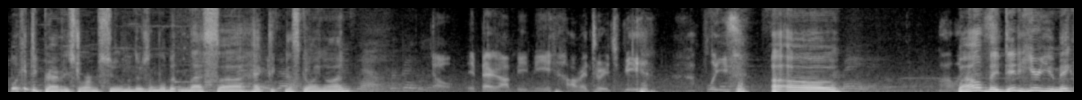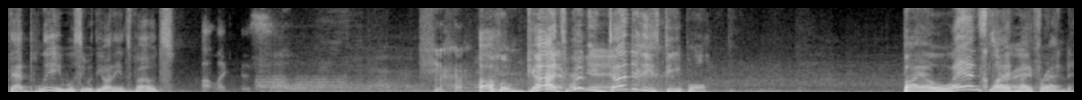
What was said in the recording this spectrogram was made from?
We'll get to Gravity Storm soon when there's a little bit less uh, hecticness going on. Now forbidden. No, it better not be me. I'm at 2 HP. Please. Uh-oh. Like Well, this. they did hear you make that plea. We'll see what the audience votes. Not like this. Oh, Guts, what have you done to these people? By a landslide, That's all my friend.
